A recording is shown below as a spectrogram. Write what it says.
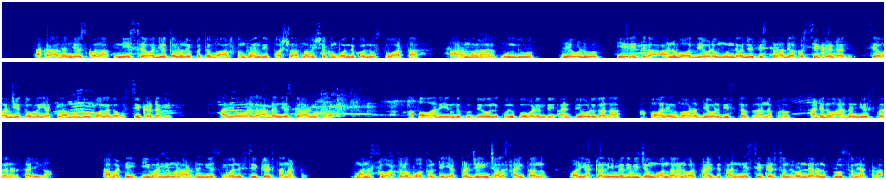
అక్కడ అర్థం చేసుకోవాలా? నీ సేవ జీవితంలో నువ్వు ఎప్పుడైతే బాప్సం పొంది పరశురాత్మ అభిషేకం పొందుకొని నువ్వు సువార్త ఆరంభం ముందు దేవుడు ఏ రీతిగా అనుభవం దేవుడు ముందుగా చూపిస్తాడు. అది ఒక సీక్రెట్ అది. సేవ జీవితంలో ఎట్లా ముందుకు పోలేదు ఒక సీక్రెట్ అది. అది ఎవరుగా అర్థం చేసుకోరు ఆ రీతిగా? అపవాది ఎందుకు దేవుడిని కొనిపోబడింది? ఆయన దేవుడు కదా అపవాదిని కూడా దేవుడు తీసుకెళ్తుంది అన్నప్పుడు అంటే నువ్వు అర్థం చేసుకోదు అన్నాడు సరిగా. కాబట్టి ఇవన్నీ మనం అర్థం చేసుకు ఇవన్నీ సీక్రెట్స్ అన్నట్టు. మన సువార్తలో పోతుంటే ఎట్లా జయించాలా సైతాను? వాడు ఎట్లా నీ మీద విజయం పొందాలని వాడు ప్రయత్నిస్తే అన్ని సీక్రెట్స్ ఉన్నాయి రెండే రెండు క్లూస్ ఉన్నాయి అక్కడ.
